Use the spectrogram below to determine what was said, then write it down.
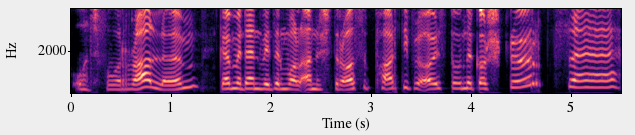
Und vor allem gehen wir dann wieder mal an eine Strassenparty bei uns unten stürzen.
